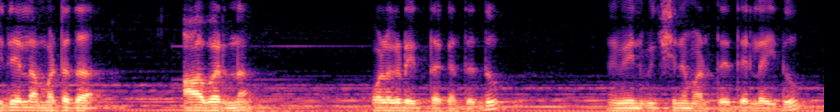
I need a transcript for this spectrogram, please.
ಇದೆಲ್ಲ ಮಠದ ಆವರಣ ಒಳಗಡೆ ಇರ್ತಕ್ಕಂಥದ್ದು. ನೀವೇನು ವೀಕ್ಷಣೆ ಮಾಡ್ತಾ ಇದ್ದೆಲ್ಲ ಇದು.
